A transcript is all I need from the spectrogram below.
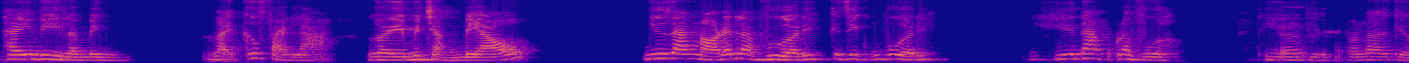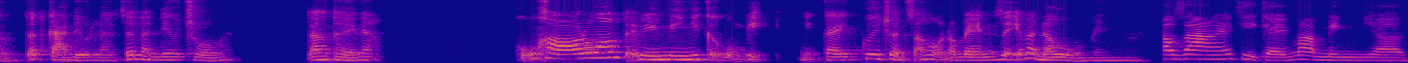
Thay vì là mình lại cứ phải là gầy mới chẳng béo. Như giang nói đấy là vừa đi cái gì cũng vừa đi. Như nào cũng là vừa. Thì ừ. thì nó là kiểu tất cả đều là rất là neutral giang thấy nào? Cũng khó đúng không? Tại vì mình như kiểu cũng bị những cái quy chuẩn xã hội nó bén dễ vào đầu của mình theo Giang ấy thì cái mà mình uh,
